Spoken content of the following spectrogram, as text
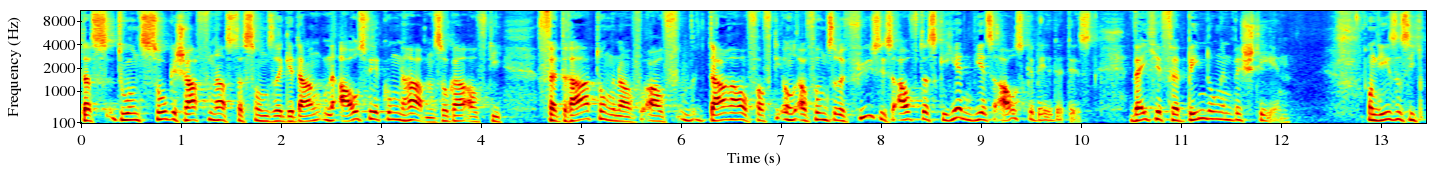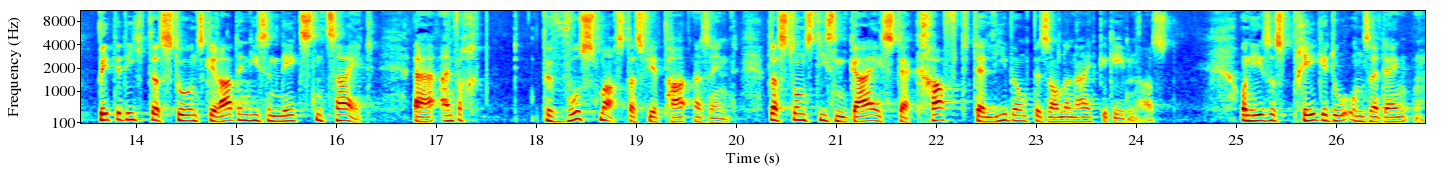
dass du uns so geschaffen hast, dass unsere Gedanken Auswirkungen haben, sogar auf die Verdrahtungen, auf, auf, darauf, auf, die, auf unsere Physis, auf das Gehirn, wie es ausgebildet ist, welche Verbindungen bestehen. Und Jesus, ich bitte dich, dass du uns gerade in dieser nächsten Zeit äh, einfach bewusst machst, dass wir Partner sind, dass du uns diesen Geist der Kraft, der Liebe und Besonnenheit gegeben hast. Und Jesus, präge du unser Denken.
